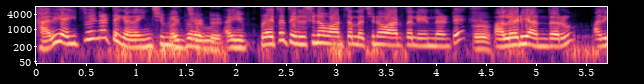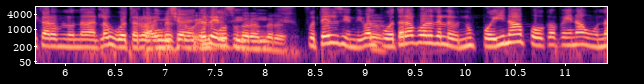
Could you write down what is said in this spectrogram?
ఖాళీ అయిపోయినట్టే కదా ఇంచుమించు ఇప్పుడైతే తెలిసిన వార్తలు వచ్చిన వార్తలు ఏంటంటే. ఆల్రెడీ అందరూ అధికారంలో ఉన్న దాంట్లో పోతారు అనే విషయం అయితే తెలిసింది తెలిసింది వాళ్ళు. పోతారా పోరా తెలియదు నువ్వు పోయినా పోకపోయినా ఉన్న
